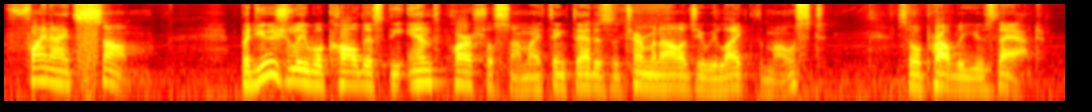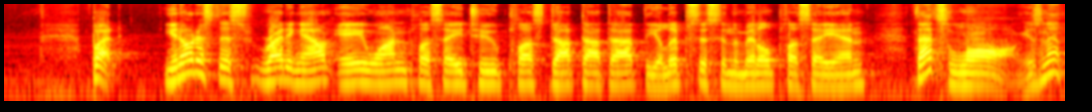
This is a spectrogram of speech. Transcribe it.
finite sum. But usually we'll call this the nth partial sum. I think that is the terminology we like the most. So we'll probably use that. But you notice this writing out a1 plus a2 plus dot dot dot, the ellipsis in the middle plus an. That's long, isn't it?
